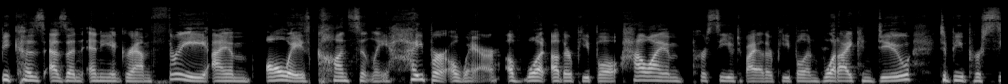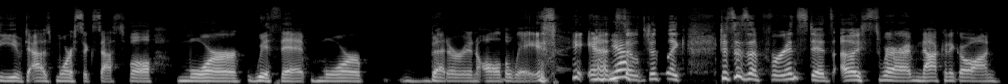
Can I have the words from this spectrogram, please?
Because as an Enneagram 3, I am always constantly hyper aware of what other people, how I am perceived by other people, and what I can do to be perceived as more successful, more with it, more better in all the ways. and yeah. so just like just as a for instance, I swear I'm not going to go on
